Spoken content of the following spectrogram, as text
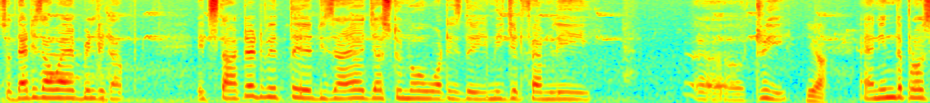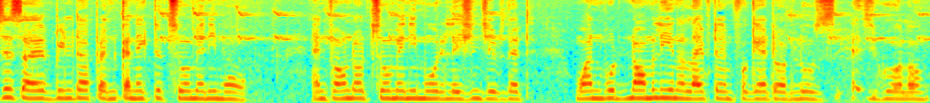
So that is how I built it up. It started with the desire just to know what is the immediate family uh, tree. Yeah. And in the process, I have built up and connected so many more and found out so many more relationships that one would normally in a lifetime forget or lose as you go along.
